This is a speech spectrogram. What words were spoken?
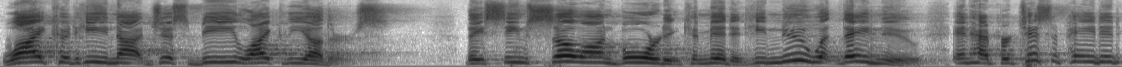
Why could he not just be like the others? They seemed so on board and committed. He knew what they knew and had participated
